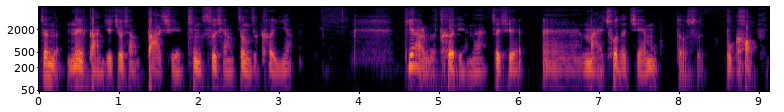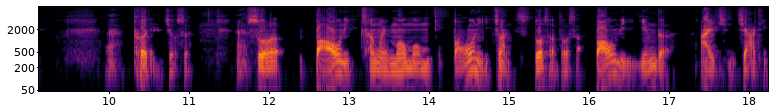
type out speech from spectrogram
真的那感觉就像大学听思想政治课一样。第二个特点呢，这些嗯买错的节目都是不靠谱。呃，特点就是，呃说保你成为某某某，保你赚多少多少，保你赢得爱情家庭，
